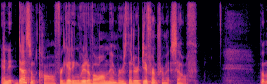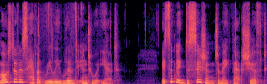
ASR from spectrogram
And it doesn't call for getting rid of all members that are different from itself. But most of us haven't really lived into it yet. It's a big decision to make that shift,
